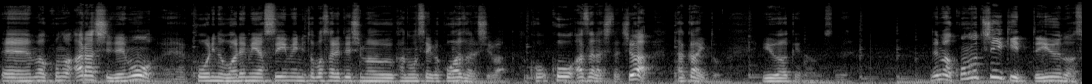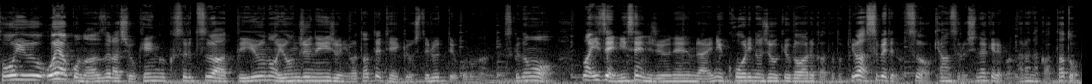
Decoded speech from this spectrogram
えー、まあ、この嵐でも、えー、氷の割れ目や水面に飛ばされてしまう可能性がコアザラシはコアザラシたちは高いというわけなんですね。でまあこの地域っていうのはそういう親子のアザラシを見学するツアーっていうのを40年以上にわたって提供してるっていうことなんですけども、まあ、以前2010年来に氷の状況が悪かった時は全てのツアーをキャンセルしなければならなかったと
